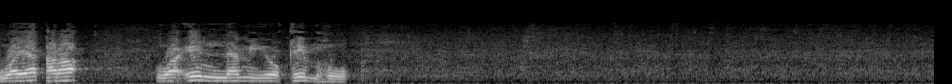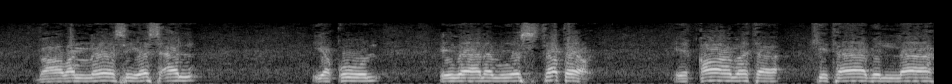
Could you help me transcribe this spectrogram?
ويقرأ وإن لم يقمه. بعض الناس يسأل يقول إذا لم يستطع إقامة كتاب الله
